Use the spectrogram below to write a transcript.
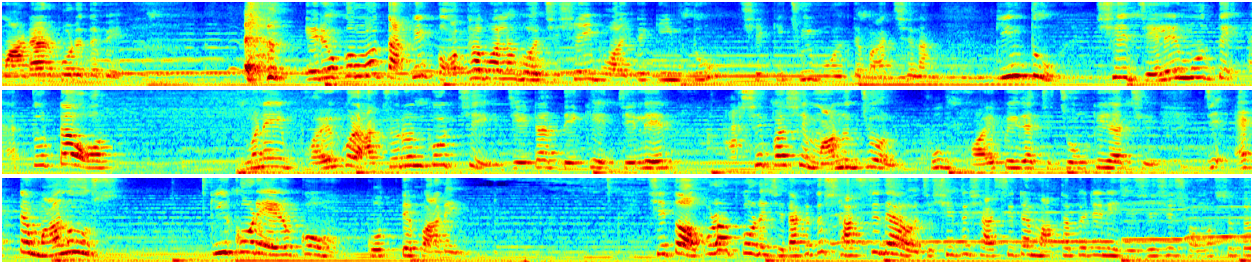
মার্ডার করে দেবে। এরকমও তাকে কথা বলা হয়েছে। সেই ভয়তে কিন্তু সে কিছুই বলতে পারছে না। কিন্তু সে জেলের মধ্যে এতটা মানে ভয়ঙ্কর আচরণ করছে, যেটা দেখে জেলের আশেপাশে মানুষজন খুব ভয় পেয়ে যাচ্ছে, চমকে যাচ্ছে যে একটা মানুষ কি করে এরকম করতে পারে? সে তো অপরাধ করেছে, তাকে তো শাস্তি দেওয়া হয়েছে। সে তো শাস্তিটা মাথা পেটে নিয়েছে, সে সে সমস্ত তো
